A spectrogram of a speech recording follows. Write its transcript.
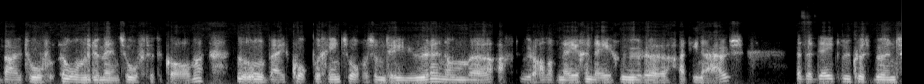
buiten hoef, onder de mensen hoefde te komen. De ontbijtkok begint s ochtends om drie uur en om acht uur, half negen, negen uur gaat hij naar huis. Dat deed Lucas Bunt.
